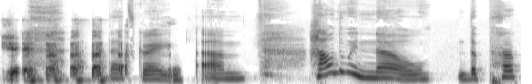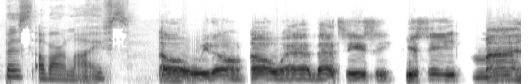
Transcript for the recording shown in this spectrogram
yeah. That's great. Um, how do we know the purpose of our lives? Oh, we don't. Oh, well, that's easy. You see, my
